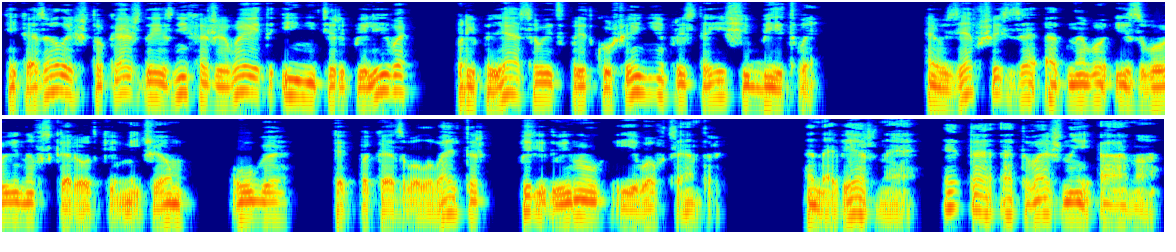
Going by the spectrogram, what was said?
и казалось, что каждая из них оживает и нетерпеливо приплясывает в предвкушении предстоящей битвы. Взявшись за одного из воинов с коротким мечом, Уга, как показывал Вальтер, передвинул его в центр. Наверное, это отважный Ано.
